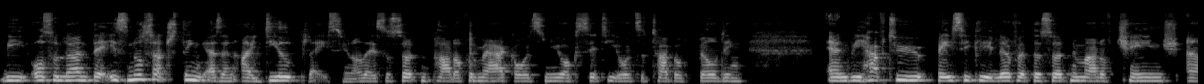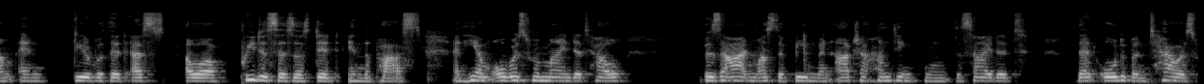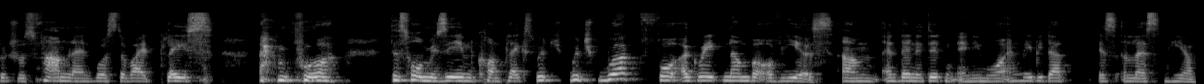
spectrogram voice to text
we also learned there is no such thing as an ideal place. You know, there's a certain part of America, or it's New York City, or it's a type of building. And we have to basically live with a certain amount of change um, and deal with it as our predecessors did in the past. And here I'm always reminded how bizarre it must have been when Archer Huntington decided that Audubon Terrace, which was farmland, was the right place for this whole museum complex, which which worked for a great number of years, um, and then it didn't anymore. And maybe that is a lesson here.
